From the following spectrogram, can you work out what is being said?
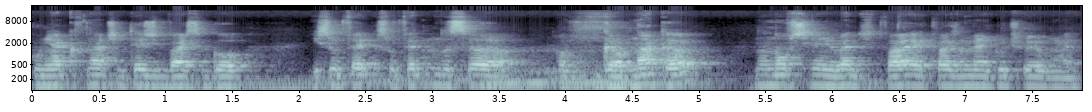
по някакъв начин тези 20 гола и съответ, съответно да са в гръбнака на нов силен Ювентус. Това е, това е за мен ключовия момент.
